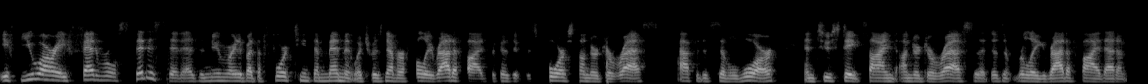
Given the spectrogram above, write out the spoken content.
If you are a federal citizen, as enumerated by the 14th Amendment, which was never fully ratified because it was forced under duress after the Civil War, and two states signed under duress, so that doesn't really ratify that,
